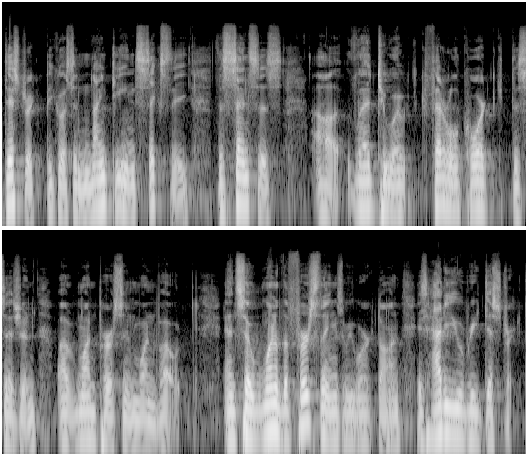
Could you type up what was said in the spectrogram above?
district because in 1960, the census uh, led to a federal court decision of one person, one vote. And so one of the first things we worked on is how do you redistrict?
